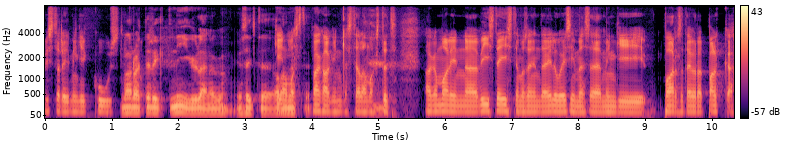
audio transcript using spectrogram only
vist oli mingi kuus. ma arvan, et te tegite niigi üle nagu ja saite alamast. väga kindlasti ala makstud, aga ma olin äh, viisteist ja ma sain enda elu esimese mingi paarsada eurot palka.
